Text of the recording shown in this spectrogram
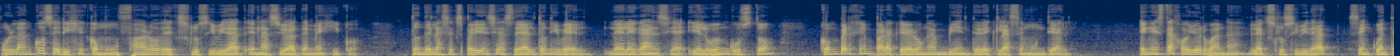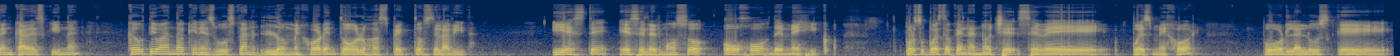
Polanco se erige como un faro de exclusividad en la Ciudad de México, donde las experiencias de alto nivel, la elegancia y el buen gusto convergen para crear un ambiente de clase mundial. En esta joya urbana, la exclusividad se encuentra en cada esquina, cautivando a quienes buscan lo mejor en todos los aspectos de la vida. Y este es el hermoso Ojo de México. Por supuesto que en la noche se ve pues mejor por la luz que,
